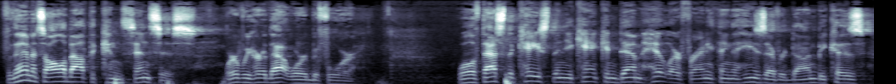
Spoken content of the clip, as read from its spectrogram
For them, it's all about the consensus. Where have we heard that word before? Well, if that's the case, then you can't condemn Hitler for anything that he's ever done because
